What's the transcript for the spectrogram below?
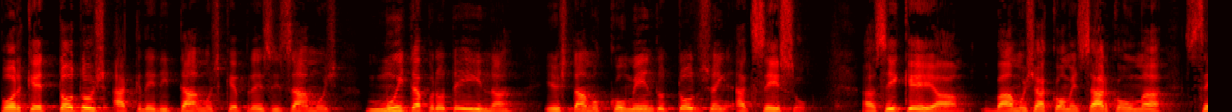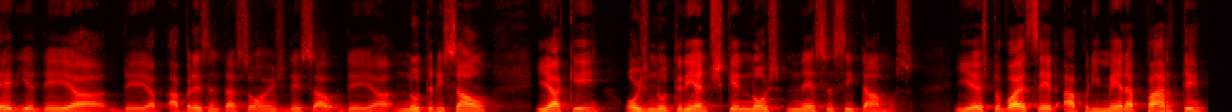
porque todos acreditamos que precisamos muita proteína e estamos comendo todos sem excesso. Assim que uh, vamos a começar com uma série de, uh, de uh, apresentações de, de nutrição e aqui os nutrientes que nós necessitamos. E isto vai ser a primeira parte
